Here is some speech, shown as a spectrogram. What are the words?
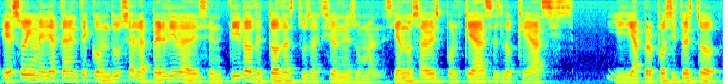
eso inmediatamente conduce a la pérdida de sentido de todas tus acciones humanas. Ya no sabes por qué haces lo que haces. Y a propósito esto,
